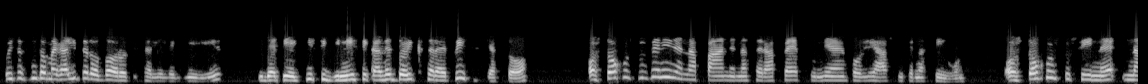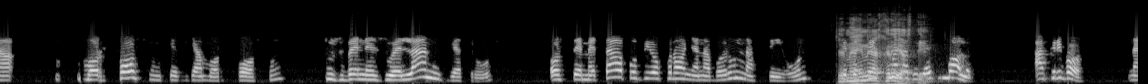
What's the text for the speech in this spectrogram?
που ίσως είναι το μεγαλύτερο δώρο της αλληλεγγύης, γιατί εκεί συγκινήθηκα, δεν το ήξερα επίσης και αυτό, ο στόχος τους δεν είναι να πάνε να θεραπεύσουν ή να εμβολιάσουν και να φύγουν. Ο στόχος τους είναι να μορφώσουν και διαμορφώσουν τους Βενεζουελάνους γιατρούς, ώστε μετά από δύο χρόνια να μπορούν να φύγουν Και να το είναι σύστημα αχρίαστοι. δουλεύει μόνος. Ακριβώς. Να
